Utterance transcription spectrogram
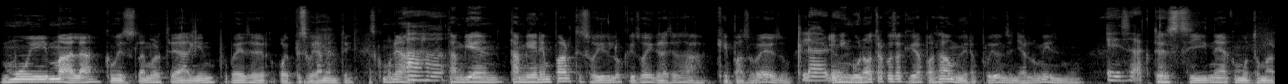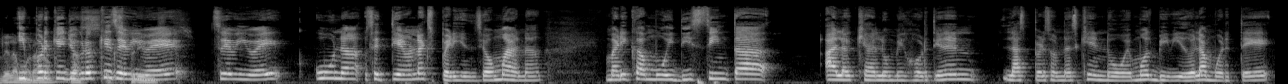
muy mala, como es la muerte de alguien, puede ser, pues obviamente, es como una, también, también en parte soy lo que soy gracias a que pasó eso. Claro. Y ninguna otra cosa que hubiera pasado me hubiera podido enseñar lo mismo. Exacto. Entonces sí, nea, como tomarle la Y porque yo creo que se vive, se vive una, se tiene una experiencia humana, marica, muy distinta a la que a lo mejor tienen las personas que no hemos vivido la muerte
